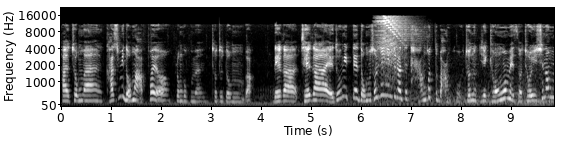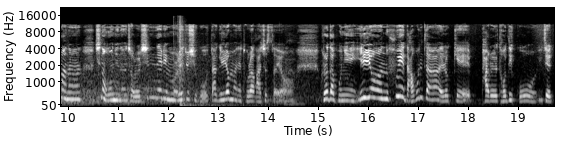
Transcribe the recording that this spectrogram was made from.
아 정말 가슴이 너무 아파요 그런 거 보면 저도 너무 막 내가 제가 애동이 때 너무 선생님들한테 당한 것도 많고 저는 이제 경험해서 저희 친엄마는 친어머니는 저를 신내림을 해주시고 딱 1년 만에 돌아가셨어요. 그러다 보니 1년 후에 나 혼자 이렇게 발을 더딛고 이제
